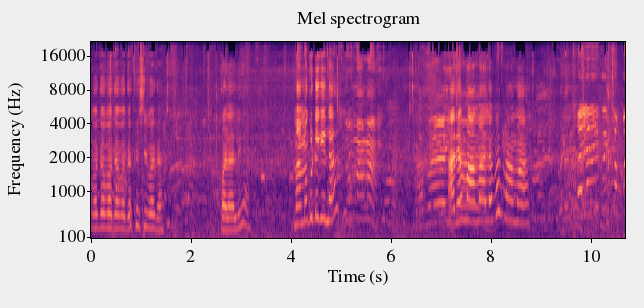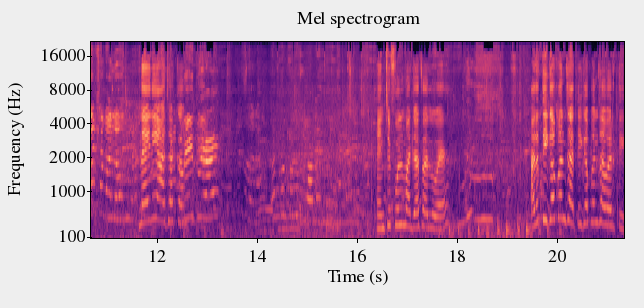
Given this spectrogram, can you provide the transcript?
बघा बघा बघा खुशी बघा. पळाली. मामा कुठे गेला? मामा. अरे मामा आला बघ मामा. नाही नाही आजा कम यांची फुल मजा चालू आहे. आता तिघं पण जा तिघं पण जा वरती.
